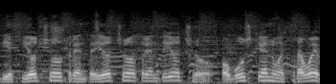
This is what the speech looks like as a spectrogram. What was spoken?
18 38 38 o busque nuestra web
